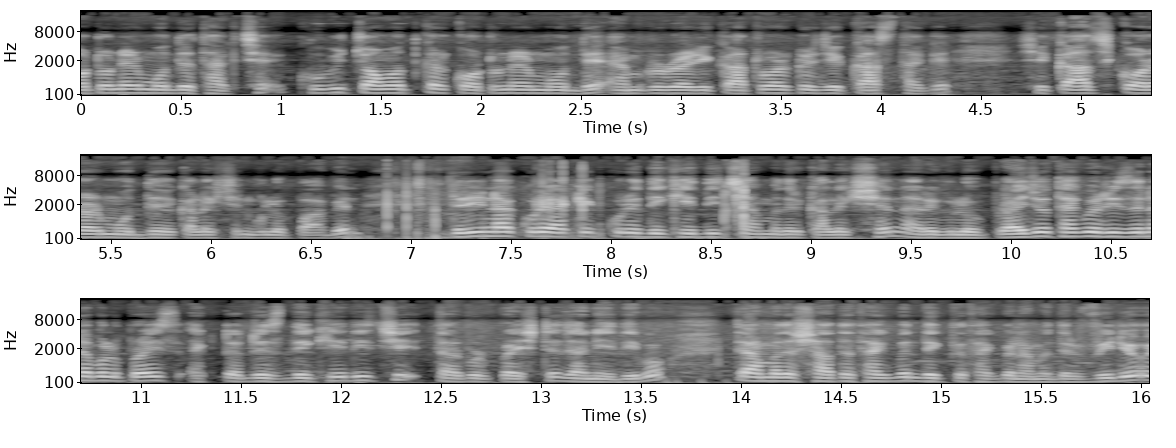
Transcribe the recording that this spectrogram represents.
কটনের মধ্যে থাকছে। খুবই চমৎকার কটনের মধ্যে এমব্রয়ডারি কাটওয়ার্কের যে কাজ থাকে, সে কাজ করার মধ্যে কালেকশনগুলো পাবেন। দেরি না করে এক এক করে দেখিয়ে দিচ্ছি আমাদের কালেকশন আর এগুলো প্রাইসও থাকবে রিজনেবল প্রাইস একটা ড্রেস দেখিয়ে দিচ্ছি, তারপর প্রাইসটা জানিয়ে দিব। তো আমাদের সাথে থাকবেন, দেখতে থাকবেন আমাদের ভিডিও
